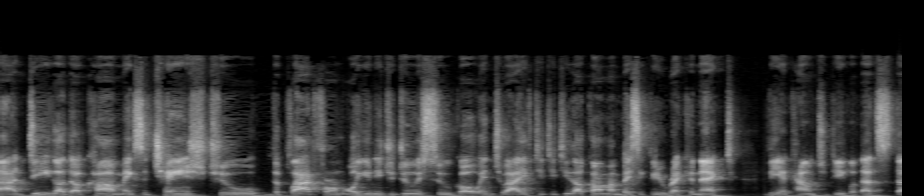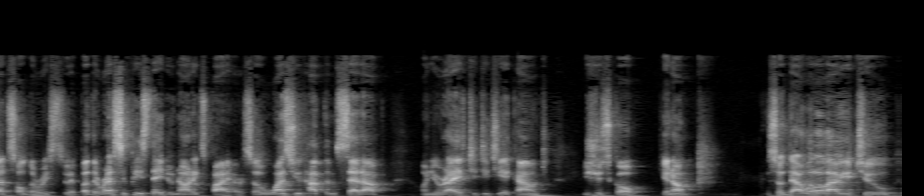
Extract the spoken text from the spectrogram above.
uh, Diigo.com makes a change to the platform, all you need to do is to go into IFTTT.com and basically reconnect the account to Diigo. That's that's all there is to it. But the recipes they do not expire. So once you have them set up on your IFTTT account, you just go. You know, so that will allow you to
